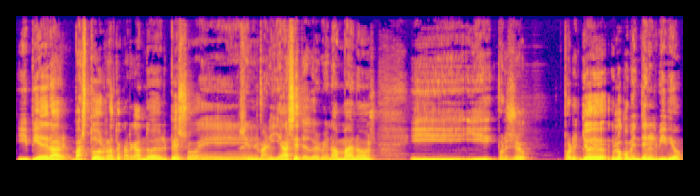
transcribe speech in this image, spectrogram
y piedra, vas todo el rato cargando el peso eh, en el manillar, se te duermen las manos y, y por eso, por- yo lo comenté en el vídeo.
